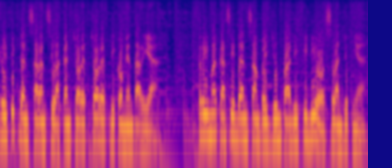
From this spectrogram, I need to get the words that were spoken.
kritik dan saran silahkan coret-coret di komentar ya. Terima kasih dan sampai jumpa di video selanjutnya.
